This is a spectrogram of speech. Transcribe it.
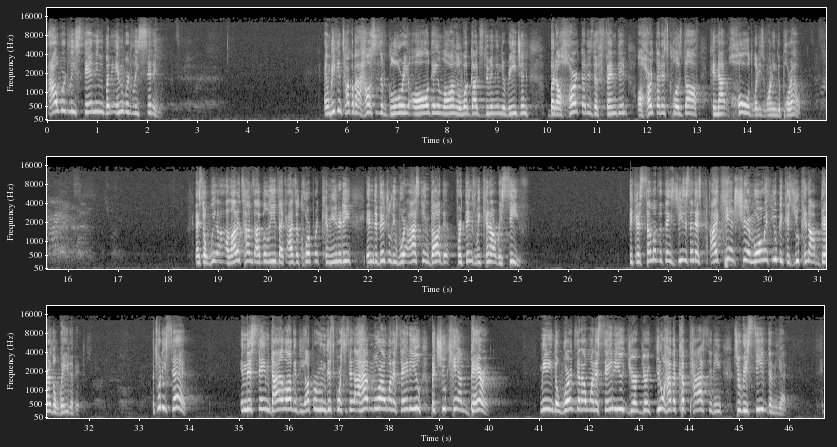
Outwardly standing, but inwardly sitting. And we can talk about houses of glory all day long and what God's doing in the region, but a heart that is offended, a heart that is closed off, cannot hold what He's wanting to pour out. And so we a lot of times I believe like as a corporate community, individually, we're asking God for things we cannot receive. Because some of the things Jesus said is, I can't share more with you because you cannot bear the weight of it. That's what he said. In this same dialogue at the upper room discourse, he said, I have more I want to say to you, but you can't bear it. Meaning the words that I want to say to you, you're, you're, you don't have a capacity to receive them yet.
